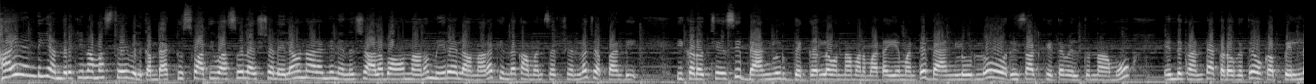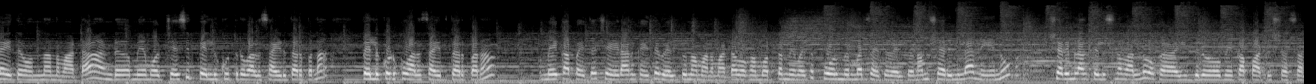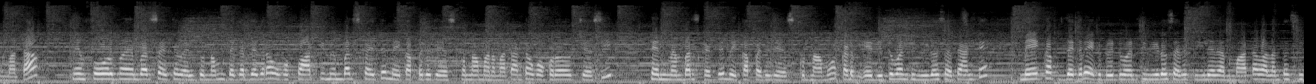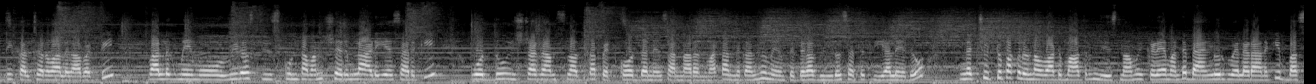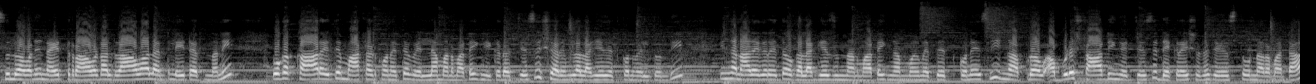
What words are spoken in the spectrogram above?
Hi అండి అందరికీ నమస్తే. Welcome back to Swathi Vasu lifestyle ఎలా ఉన్నారండి? నేను చాలా బాగున్నాను. మీరు ఎలా ఉన్నారో? కింద కామెంట్ సెక్షన్లో చెప్పండి. ఇక్కడ వచ్చేసి బెంగళూరు దగ్గరలో ఉన్నాం అనమాట ఏమంటే బెంగళూరులో రిసార్ట్కి అయితే వెళ్తున్నాము. ఎందుకంటే అక్కడ ఒకతే ఒక పెళ్ళి అయితే ఉందన్నమాట. అండ్ మేము వచ్చేసి పెళ్ళి కూతురు వాళ్ళ సైడ్ తరపున పెళ్ళి కొడుకు వాళ్ళ సైడ్ తరపున మేకప్ అయితే చేయడానికి అయితే వెళ్తున్నాం అనమాట ఒక మొత్తం మేమైతే ఫోర్ మెంబర్స్ అయితే వెళ్తున్నాం. షర్మిల నేను. షర్మిలకు తెలిసిన వాళ్ళు ఒక ఇద్దరు మేకప్ ఆర్టిస్టర్స్ అనమాట మేము ఫోర్ మెంబర్స్ అయితే వెళ్తున్నాం. దగ్గర దగ్గర ఒక ఫార్టీ మెంబర్స్కి అయితే మేకప్ అయితే చేసుకున్నాం అనమాట అంటే ఒక్కొక్క రోజు వచ్చేసి టెన్ మెంబర్స్కి అయితే మేకప్ అయితే చేసుకున్నాము. అక్కడ ఎటువంటి వీడియోస్ అయితే అంటే మేకప్ దగ్గర ఎటువంటి వీడియోస్ అయితే తీయలేదన్నమాట. వాళ్ళంతా సిటీ కల్చర్ వాళ్ళు కాబట్టి వాళ్ళకి మేము వీడియోస్ తీసుకుంటామని షర్మిల అడిగేసరికి వద్దు ఇన్స్టాగ్రామ్స్లో అంతా పెట్టుకోవద్దు అనేసి అన్నారనమాట అందుకని మేము పెద్దగా వీడియోస్ అయితే తీయలేదు. ఇంకా చుట్టుపక్కల ఉన్న వాటి మాత్రం తీసినాము. ఇక్కడ ఏమంటే బెంగళూరుకి వెళ్ళడానికి బస్సులు అవన్నీ నైట్ రావడాలు రావాలంటే లేట్ అవుతుందని ఒక కార్ అయితే మాట్లాడుకొని అయితే వెళ్ళామన్నమాట. ఇంక ఇక్కడ వచ్చేసి షర్మిల లగేజ్ ఎత్తుకొని వెళ్తుంది. ఇంకా నా దగ్గర అయితే ఒక లగేజ్ ఉందన్నమాట. ఇంకా మేము అయితే ఎత్తుకొనేసి ఇంకా అప్పుడు అప్పుడే స్టార్టింగ్ వచ్చేసి డెకరేషన్ అయితే చేస్తున్నారన్నమాట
